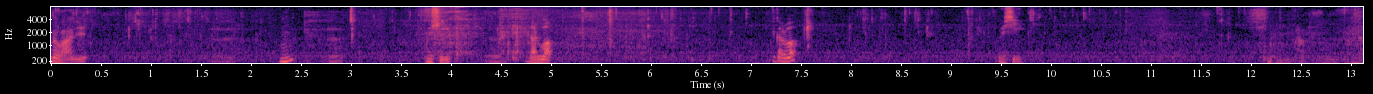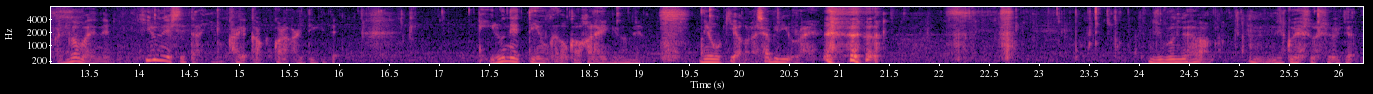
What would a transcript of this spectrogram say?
どう味。ん。美味しい？ガルはガルは美味しい、うん、なんか今までね昼寝してたんよ。学校から帰ってきて。昼寝って言うんかどうか分からへんけどね。寝起きやからしゃべりよらへん。自分でさ、うん、リクエストしといて。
